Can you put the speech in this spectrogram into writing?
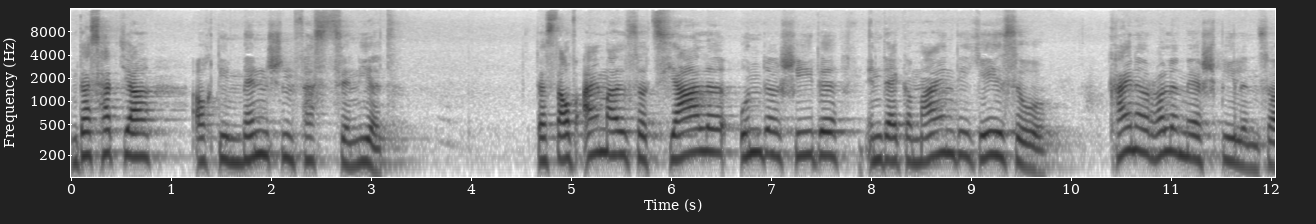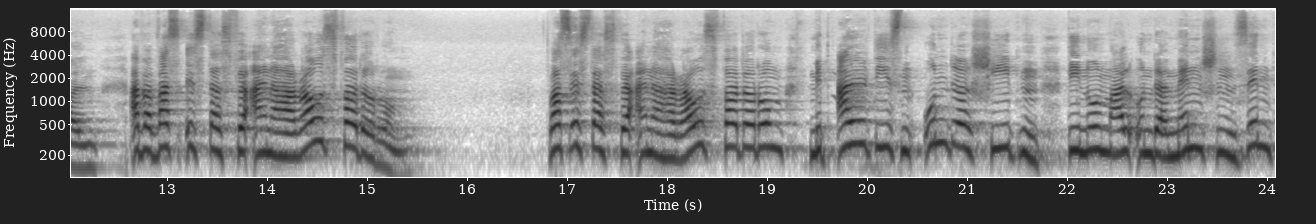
Und das hat ja auch die Menschen fasziniert, dass auf einmal soziale Unterschiede in der Gemeinde Jesu keine Rolle mehr spielen sollen. Aber was ist das für eine Herausforderung? Was ist das für eine Herausforderung mit all diesen Unterschieden, die nun mal unter Menschen sind,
